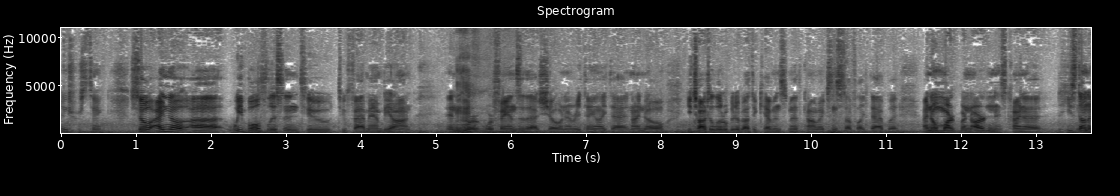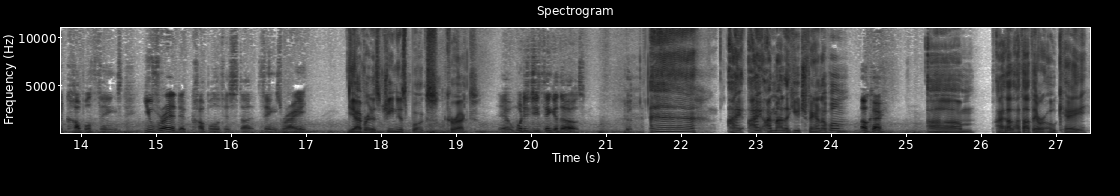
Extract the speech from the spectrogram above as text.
Interesting. So I know uh, we both listen to to Fat Man Beyond, and Mhm. we're, we're fans of that show and everything like that. And I know you talked a little bit about the Kevin Smith comics and stuff like that, but I know Marc Bernardin is kind of he's done a couple things. You've read a couple of his stu- things, right? Yeah, I've read his Genius books. Correct. Uh, What did you think of those? Uh, I, I I'm not a huge fan of them. Okay. Um, I thought I thought they were okay.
